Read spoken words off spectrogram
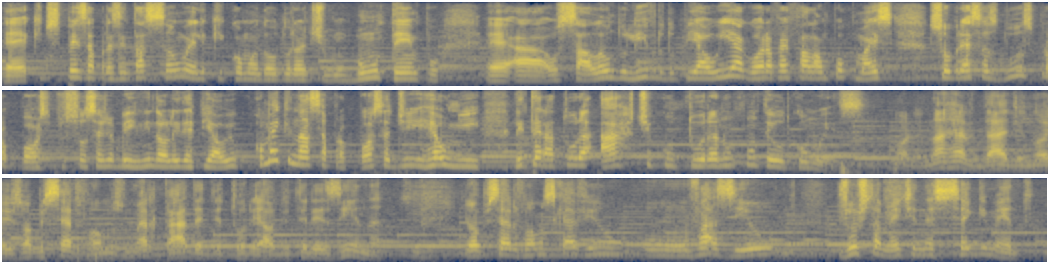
é, que dispensa a apresentação, ele que comandou durante um bom tempo é, a, o Salão do Livro do Piauí, agora vai falar um pouco mais sobre essas duas propostas. Professor, seja bem-vindo ao Líder Piauí. Como é que nasce a proposta de reunir literatura, arte e cultura num conteúdo como esse? Olha, na realidade, nós observamos o mercado editorial de Teresina Sim. e observamos que havia um, um vazio justamente nesse segmento.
